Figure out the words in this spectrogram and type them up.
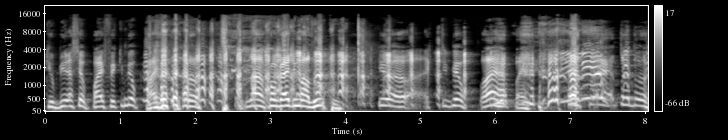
Que o Bira é seu pai. Eu falei: Que meu pai? tô Na conversa de maluco. Que, uh, que meu pai, rapaz. É, é tudo.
